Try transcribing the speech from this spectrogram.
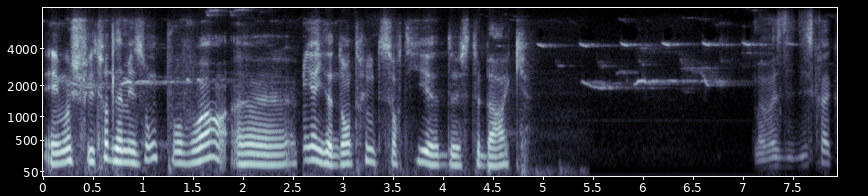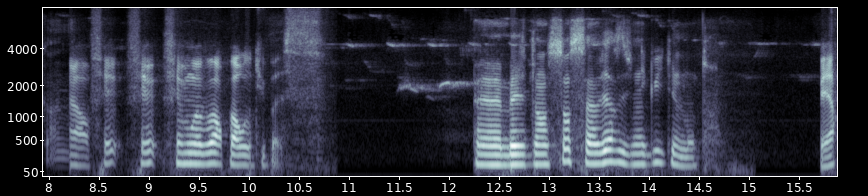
et moi je fais le tour de la maison pour voir euh, combien il y a d'entrée ou de sortie euh, de cette baraque. Bah, vas-y, discret quand même. Alors, fais, fais, fais-moi voir par où tu passes. Euh, ben, dans le sens inverse d'une aiguille d'une montre. Super.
